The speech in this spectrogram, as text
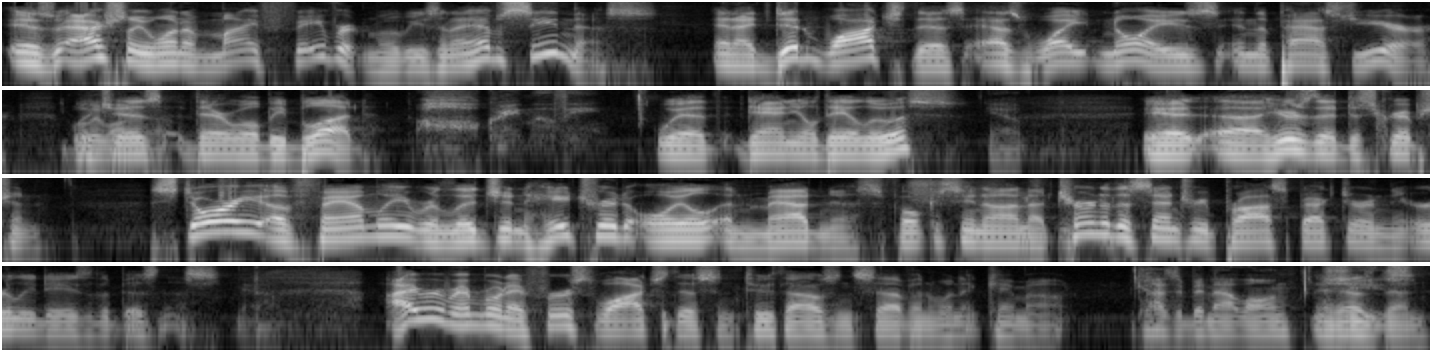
is actually one of my favorite movies, and I have seen this. And I did watch this as white noise in the past year, which is. There Will Be Blood Oh, great movie. with Daniel Day Lewis. Yep. It, uh, here's the description Story of family, religion, hatred, oil, and madness, focusing on a turn of the century prospector in the early days of the business. Yeah. I remember when I first watched this in 2007 when it came out. Has it been that long? It has been.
